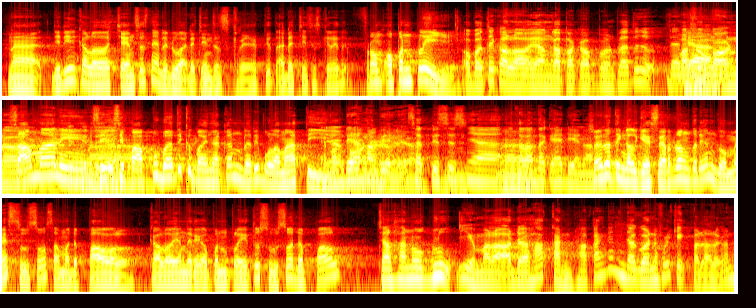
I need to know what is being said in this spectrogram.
Nah, jadi kalau chances nih ada dua, ada chances created, ada chances created from open play. Oh berarti kalau yang nggak pakai open play itu masuk Ya, corner sama free nih, si, gitu si ya. Papu berarti kebanyakan dari bola mati. Emang Iya, dia ngambil ya. set piecesnya Atalanta kayaknya dia yang ngambil. Soalnya udah tinggal geser doang tadi kan Gomez, Suso sama De Paul. Kalau yang dari open play itu Suso, De Paul, Calhanoglu. Iya malah ada Hakan Hakan kan jagoan free kick padahal kan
